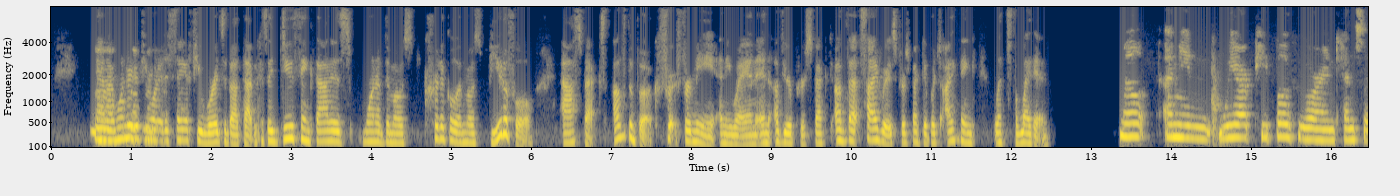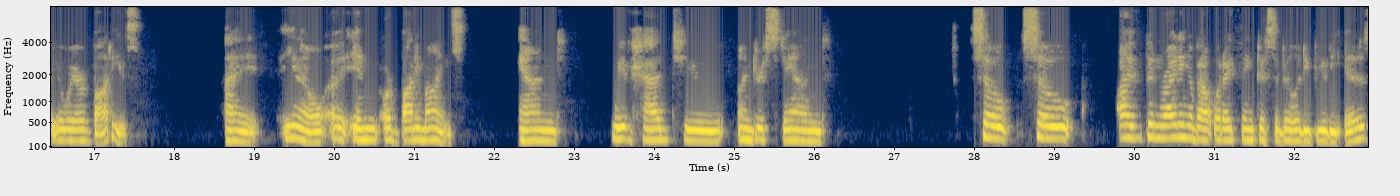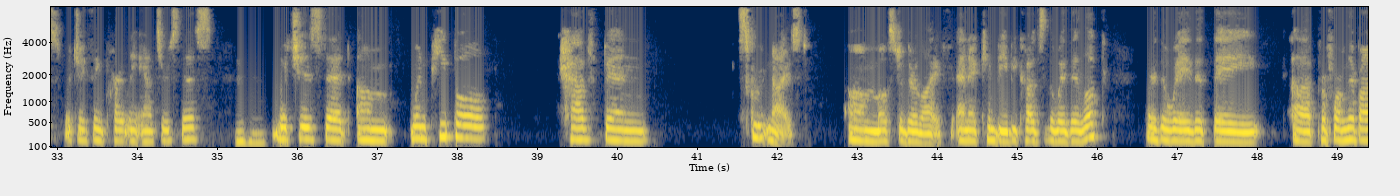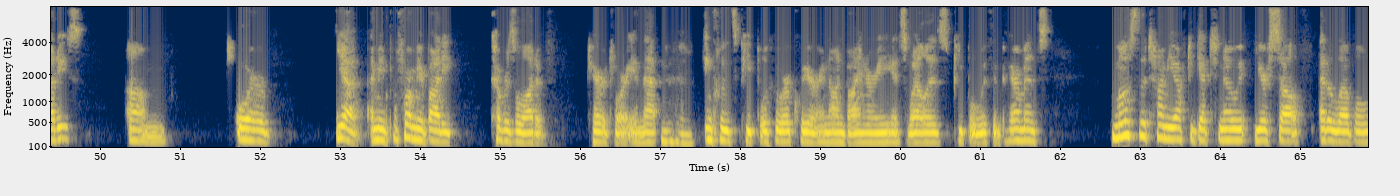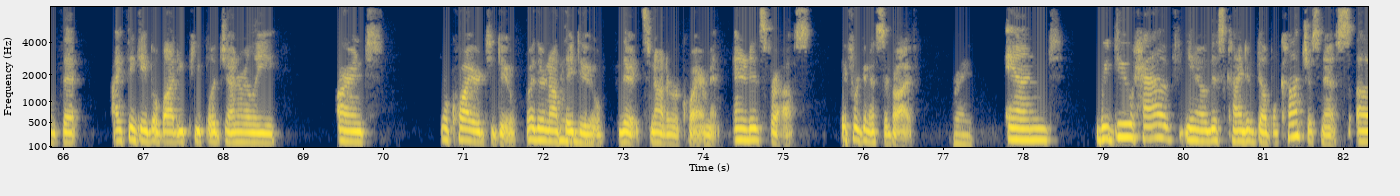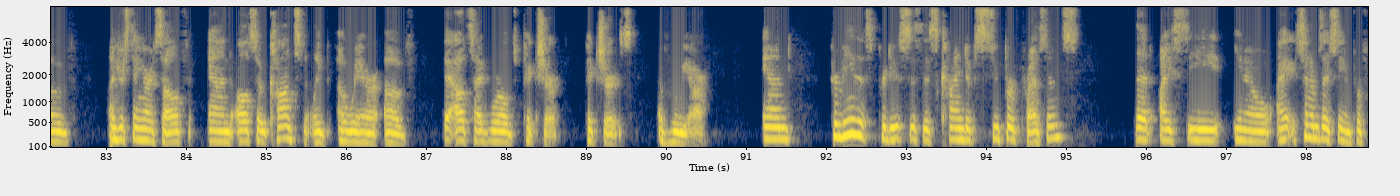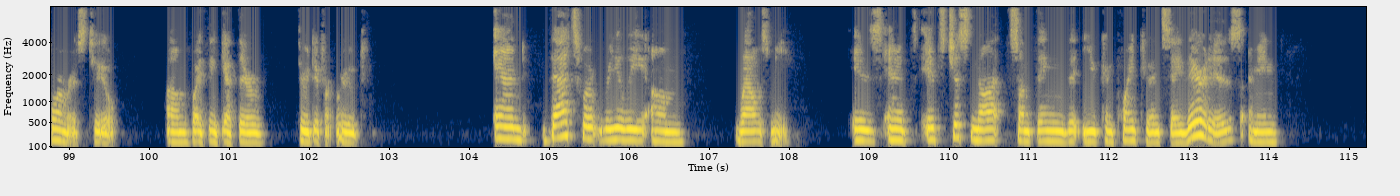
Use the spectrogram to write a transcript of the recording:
and I mm, wondered if you wanted to say a few words about that because I do think that is one of the most critical and most beautiful aspects of the book for, for me anyway, and, and of your perspective, of that sideways perspective, which I think lets the light in. Well, I mean, we are people who are intensely aware of bodies. I, you know, uh, in, or body minds. And we've had to understand. So, so I've been writing about what I think disability beauty is, which I think partly answers this, mm-hmm. which is that um, when people have been scrutinized um, most of their life, and it can be because of the way they look or the way that they uh, perform their bodies, um, or yeah, I mean, perform your body covers a lot of territory, and that mm-hmm. includes people who are queer and non binary, as well as people with impairments. Most of the time, you have to get to know yourself at a level that I think able bodied people generally aren't required to do. Whether or not mm-hmm. they do, it's not a requirement. And it is for us if we're going to survive. Right. And we do have, you know, this kind of double consciousness of understanding ourselves and also constantly aware of the outside world picture, pictures of who we are. And for me, this produces this kind of super presence that I see, you know, I sometimes I see in performers too, um, who I think get there through a different route. And that's what really um, wows me is, and it's, it's just not something that you can point to and say, there it is. I mean,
